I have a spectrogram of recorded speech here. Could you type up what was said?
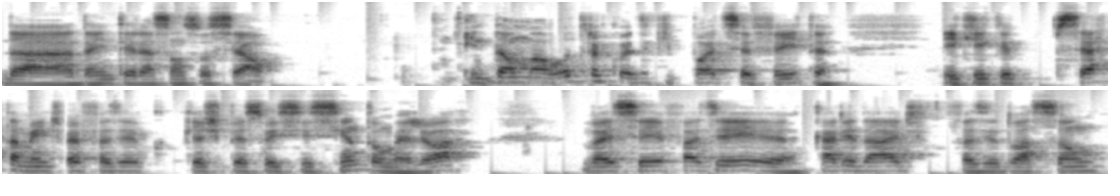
da, da interação social. Então, uma outra coisa que pode ser feita e que, que certamente vai fazer com que as pessoas se sintam melhor vai ser fazer caridade, fazer doação,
